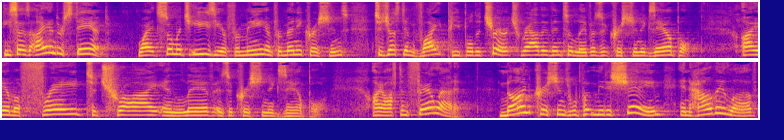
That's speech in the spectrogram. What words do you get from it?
He says, I understand why it's so much easier for me and for many Christians to just invite people to church rather than to live as a Christian example. I am afraid to try and live as a Christian example. I often fail at it. Non Christians will put me to shame in how they love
